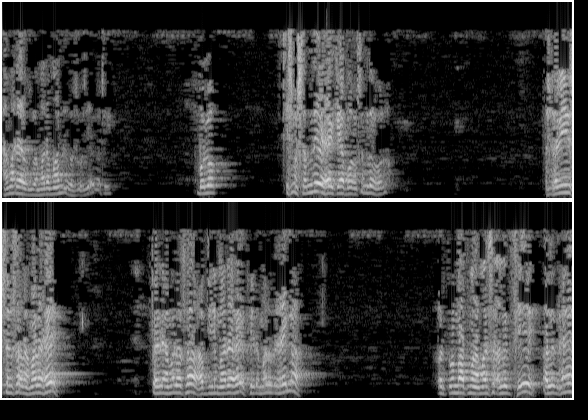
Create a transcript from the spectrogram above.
हमारा है, उसको हमारा माने, बस हो जाएगा, ठीक। बोलो। इसमें संदेह है क्या बोलो, संदेह बोलो। शरीर संसार हमारा है। पहले हमारा था, अब भी हमारा है, फिर हमारा रहेगा। और परमात्मा हमारे से अलग थे, अलग हैं,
